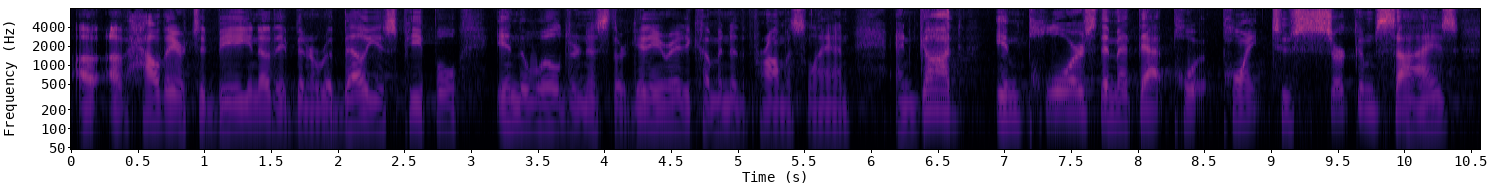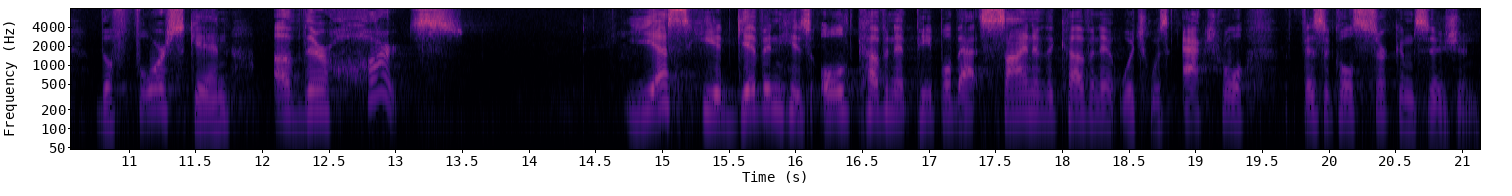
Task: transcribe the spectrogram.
uh, of how they are to be. You know, they've been a rebellious people in the wilderness, they're getting ready to come into the promised land. And God implores them at that po- point to circumcise the foreskin of their hearts. Yes, he had given his old covenant people that sign of the covenant, which was actual physical circumcision.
